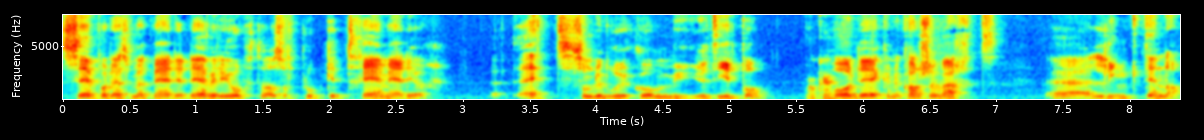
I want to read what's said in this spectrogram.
se på det som et medie. Det jeg ville gjort, er altså plukke tre medier. Ett som du bruker mye tid på, Okay. og det kunne kanskje vært eh, LinkedIn, da.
